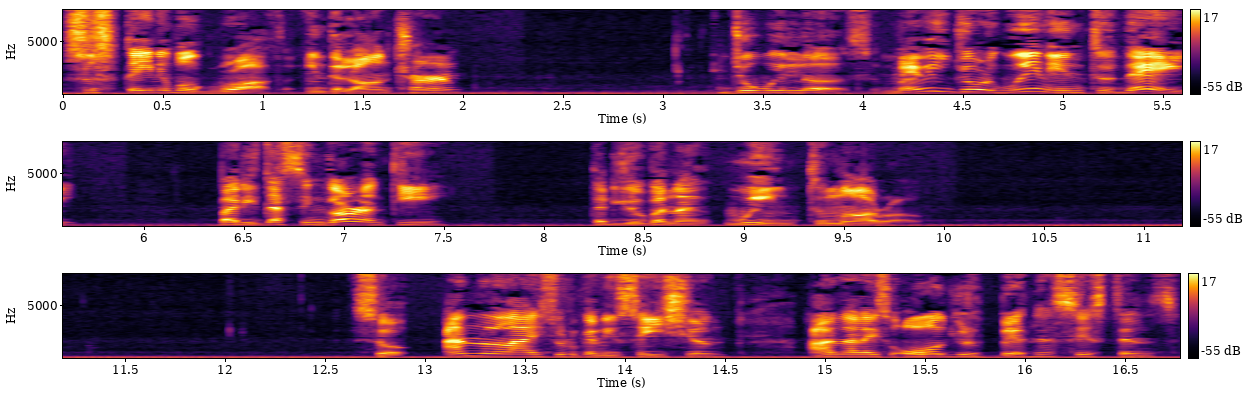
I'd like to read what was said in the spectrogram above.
sustainable growth in the long term, you will lose. Maybe you're winning today, but it doesn't guarantee that you're gonna win tomorrow. So analyze your organization, analyze all your business systems,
